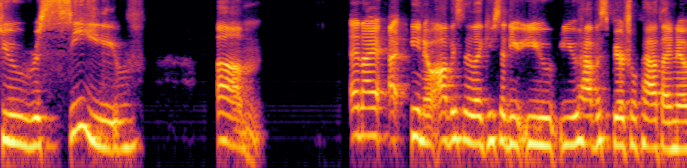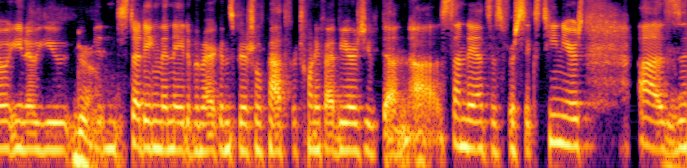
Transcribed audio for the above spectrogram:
to receive. Um, and I, I, you know, obviously, like you said, you you you have a spiritual path. I know, you know, you've yeah. been studying the Native American spiritual path for 25 years. You've done uh, sun dances for 16 years. Uh, yeah.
